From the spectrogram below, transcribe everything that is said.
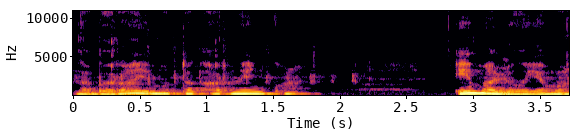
набираємо так гарненько і малюємо.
